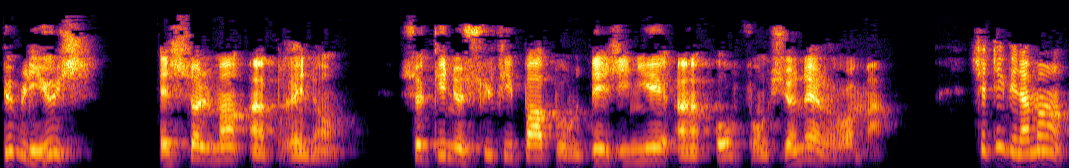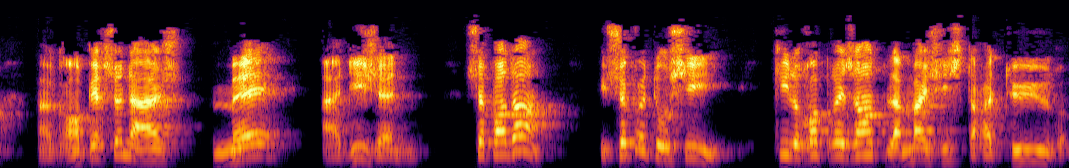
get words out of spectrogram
Publius est seulement un prénom, ce qui ne suffit pas pour désigner un haut fonctionnaire romain. C'est évidemment un grand personnage, mais indigène. Cependant, il se peut aussi qu'il représente la magistrature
